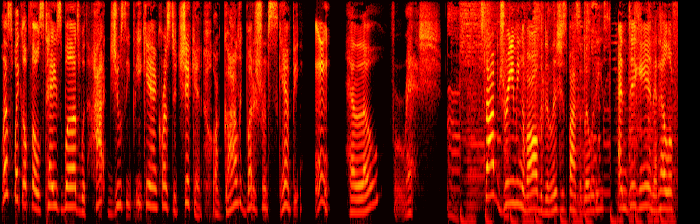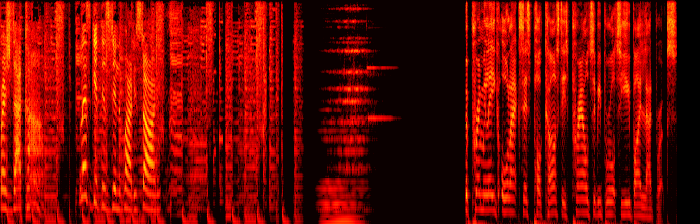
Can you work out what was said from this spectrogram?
Let's wake up those taste buds with hot, juicy pecan-crusted chicken or garlic butter shrimp scampi. Mm. Hello Fresh. Stop dreaming of all the delicious possibilities and dig in at HelloFresh.com. Let's get this dinner party started. The Premier League All Access podcast is proud to be brought to you by Ladbrokes.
